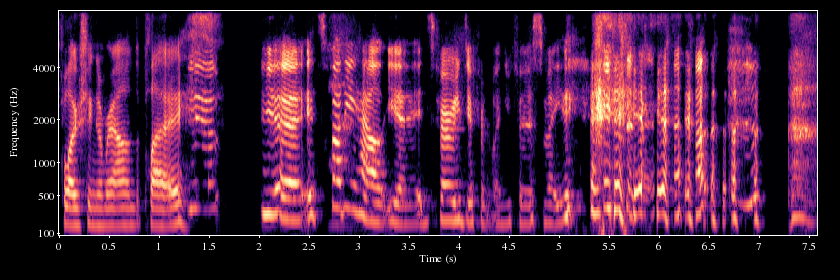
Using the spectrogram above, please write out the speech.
floating around the place. Yeah. Yeah, it's funny how yeah, it's very different when you first meet.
